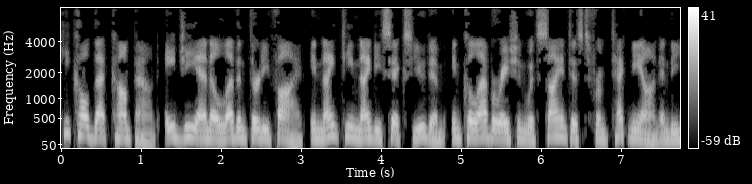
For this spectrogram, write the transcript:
He called that compound, AGN 1135. In 1996 Youdim, in collaboration with scientists from Technion and the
